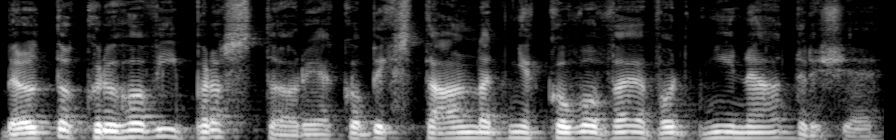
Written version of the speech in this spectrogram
Byl to kruhový prostor, jako bych stál na dně kovové vodní nádrže.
